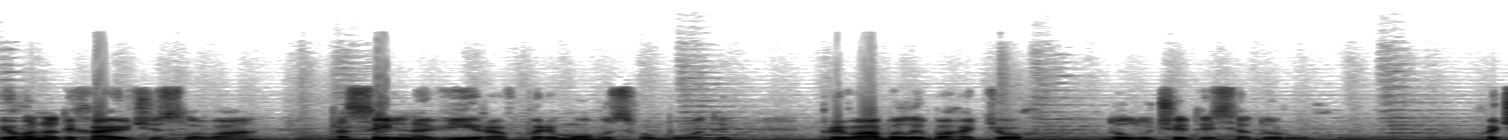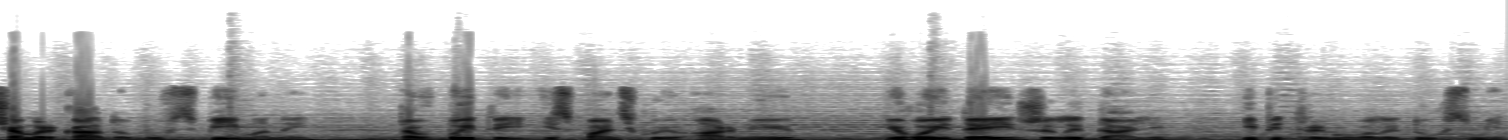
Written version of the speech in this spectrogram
Його надихаючі слова та сильна віра в перемогу свободи привабили багатьох долучитися до руху. Хоча Меркадо був спійманий та вбитий іспанською армією, його ідеї жили далі і підтримували дух змін.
